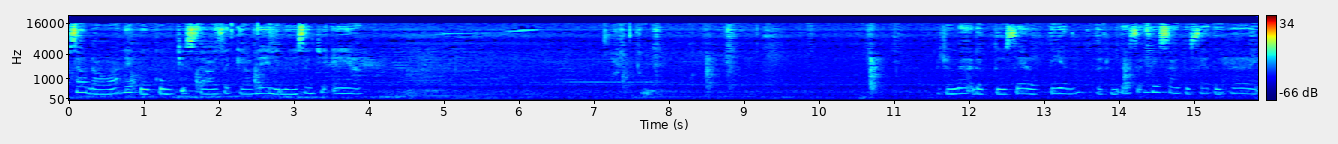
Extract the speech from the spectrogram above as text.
Sau đó nét cuối cùng chữ sò sẽ kéo lên để nối sang chữ E. Và chúng ta đã được từ xe đầu tiên Và chúng ta sẽ viết sang từ xe thứ hai.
